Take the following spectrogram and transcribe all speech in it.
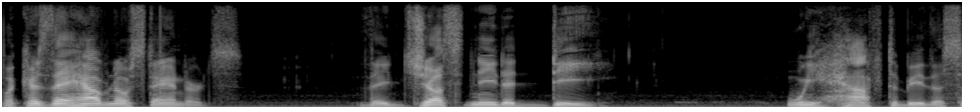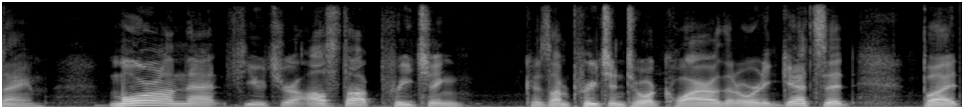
because they have no standards. They just need a D. We have to be the same. More on that future. I'll stop preaching because I'm preaching to a choir that already gets it. But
